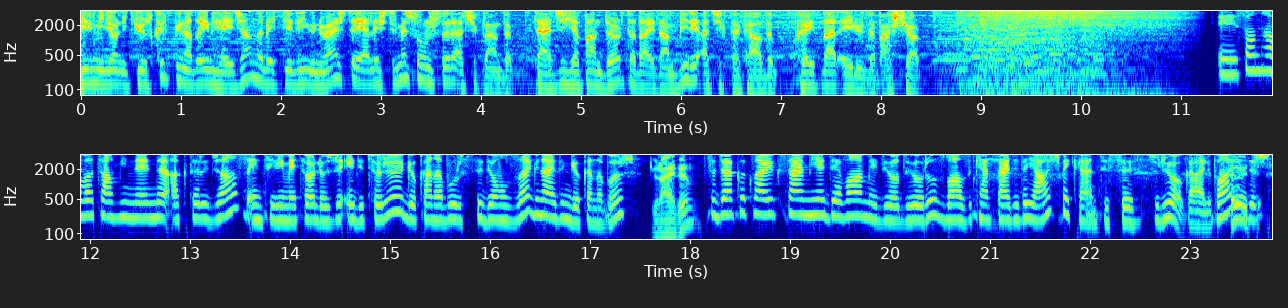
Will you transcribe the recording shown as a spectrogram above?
1 milyon 240 bin adayın heyecanla beklediği üniversite yerleştirme sonuçları açıklandı. Tercih yapan 4 adaydan biri açıkta kaldı. Kayıtlar Eylül'de başlıyor. E, son hava tahminlerini aktaracağız. NTV Meteoroloji Editörü Gökhan Abur stüdyomuzda. Günaydın Gökhan Abur. Günaydın. Sıcaklıklar yükselmeye devam ediyor diyoruz. Bazı kentlerde de yağış beklentisi sürüyor galiba. Evet, Nedir?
